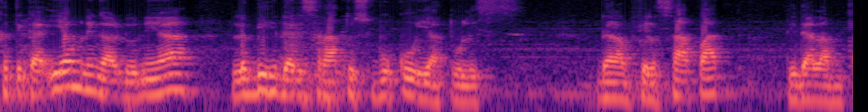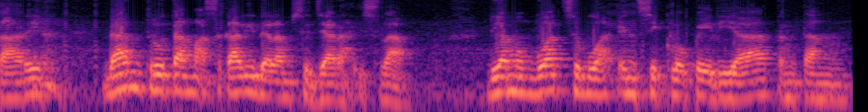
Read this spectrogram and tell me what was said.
ketika ia meninggal dunia lebih dari 100 buku ia tulis. Dalam filsafat di dalam tarikh dan terutama sekali dalam sejarah Islam. Dia membuat sebuah ensiklopedia tentang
